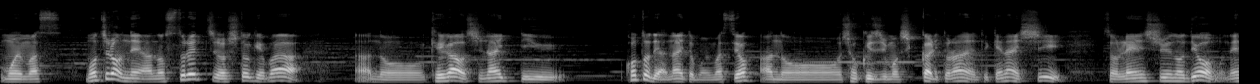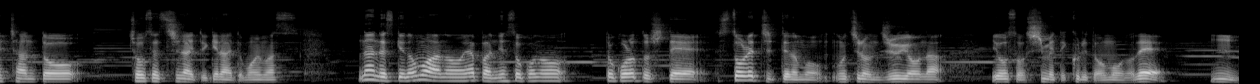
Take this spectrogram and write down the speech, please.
思います。もちろんね、あの、ストレッチをしとけば、あのー、怪我をしないっていうことではないと思いますよ。あのー、食事もしっかりとらないといけないし、その練習の量もね、ちゃんと調節しないといけないと思います。なんですけどもあのやっぱねそこのところとしてストレッチっていうのももちろん重要な要素を占めてくると思うのでうん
